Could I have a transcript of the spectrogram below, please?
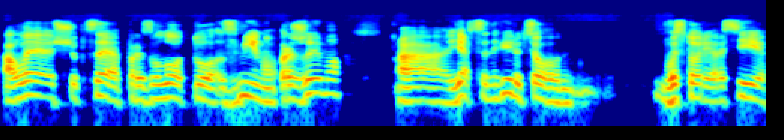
Але щоб це призвело до зміну режиму, я в це не вірю. Цього в історії Росії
